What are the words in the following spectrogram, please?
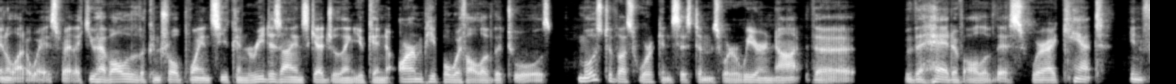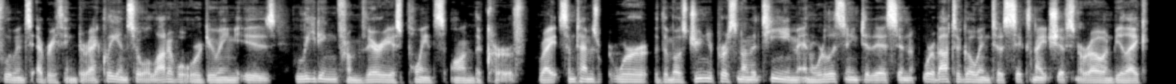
in a lot of ways, right? Like you have all of the control points, you can redesign scheduling, you can arm people with all of the tools most of us work in systems where we are not the the head of all of this where i can't influence everything directly. And so a lot of what we're doing is leading from various points on the curve right? Sometimes we're the most junior person on the team and we're listening to this and we're about to go into six night shifts in a row and be like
